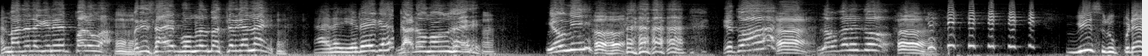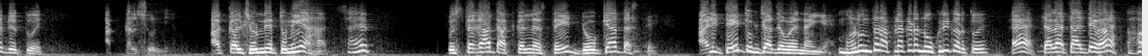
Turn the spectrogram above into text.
आणि माझं लगीन आहे परवा. हा. म्हणजे साहेब बोंबलत बसतील का नाही? येडे आहे का? गाडो माणूस आहे. हा. येऊ मी? हो. येतो हा? हा. लवकर येतो. हो. वीस रुपया देतोय. अक्कल शून्य. अक्कल शून्य तुम्ही आहात. साहेब. पुस्तकात अक्कल नसते डोक्यात असते. आणि ते तुमच्या जवळ नाहीये. म्हणून तर आपल्याकडे नोकरी करतोय. हा, चला चालते वा हा.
